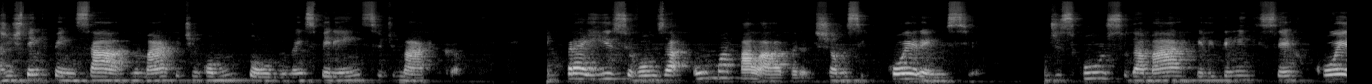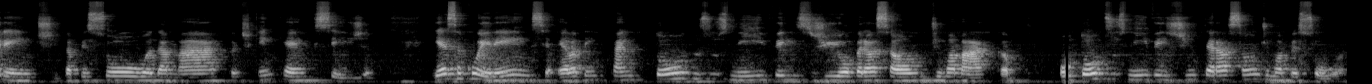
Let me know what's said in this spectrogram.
a gente tem que pensar no marketing como um todo, na experiência de marca. E para isso eu vou usar uma palavra que chama-se coerência. O discurso da marca ele tem que ser coerente da pessoa, da marca, de quem quer que seja. E essa coerência, ela tem que estar em todos os níveis de operação de uma marca, ou todos os níveis de interação de uma pessoa.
